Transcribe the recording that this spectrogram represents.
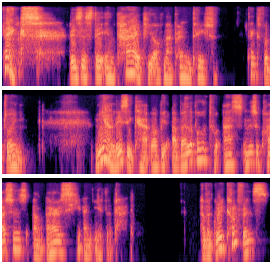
Thanks. This is the entirety of my presentation. Thanks for joining. Me and LazyCat will be available to ask answer questions on IRC and Etherpad. Have a great conference.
